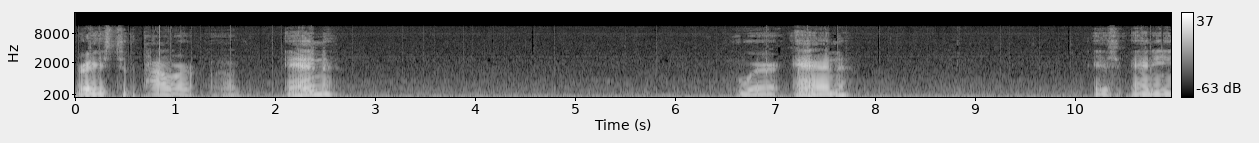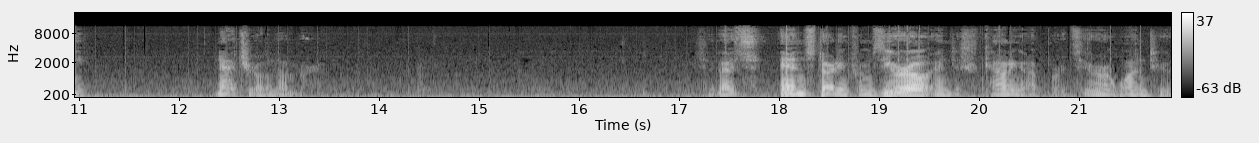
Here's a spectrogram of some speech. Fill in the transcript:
raised to the power of n, where n is any natural number. So that's n starting from 0 and just counting upwards, 0, 1, 2.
